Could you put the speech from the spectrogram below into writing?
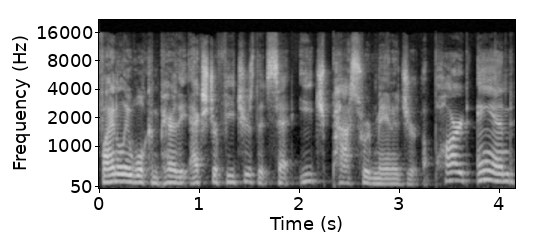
Finally, we'll compare the extra features that set each password manager apart and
